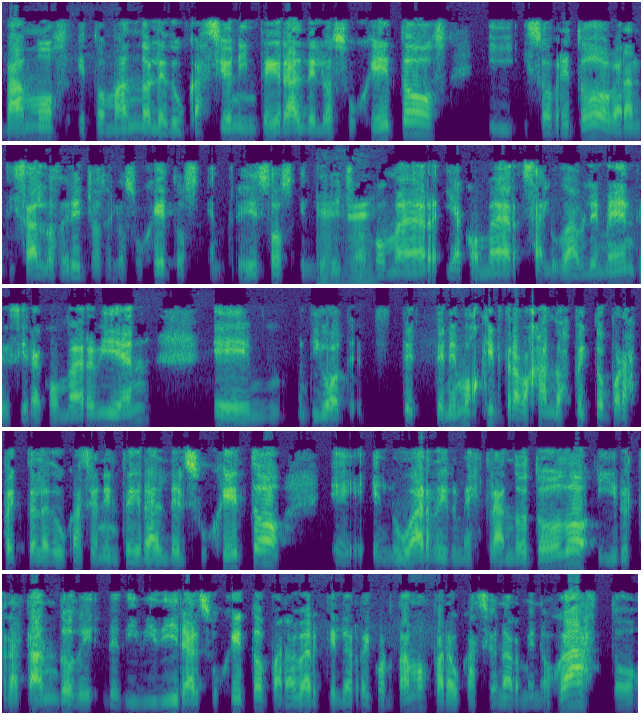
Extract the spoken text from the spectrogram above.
vamos eh, tomando la educación integral de los sujetos y, sobre todo garantizar los derechos de los sujetos, entre esos el derecho a comer y a comer saludablemente, es decir, a comer bien. Eh, digo, tenemos que ir trabajando aspecto por aspecto la educación integral del sujeto, eh, en lugar de ir mezclando todo, ir tratando de, dividir al sujeto para ver qué le recortamos para ocasionar menos gasto.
